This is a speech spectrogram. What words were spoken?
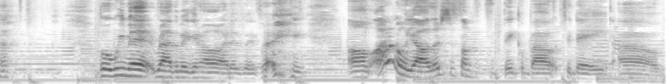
but we may rather make it hard, as they say. Um, I don't know, y'all. That's just something to think about today. Um,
